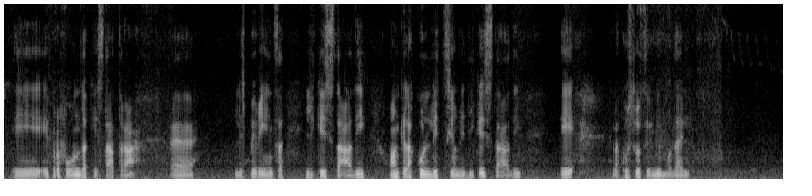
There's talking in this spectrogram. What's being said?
e, e, profonda che sta tra eh, l'esperienza, il case study o anche la collezione di case study e la costruzione di un modello.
